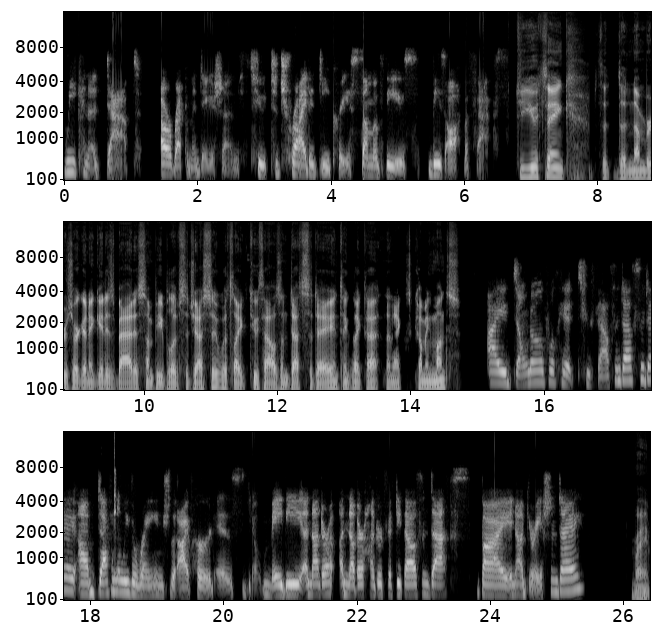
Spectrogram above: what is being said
we can adapt our recommendations to to try to decrease some of these these off effects Do you think the, the numbers are going to get as bad as some people have suggested with like 2,000 deaths a day and things like that in the next coming months? I don't know if we'll hit 2,000 deaths a day. Um, definitely the range that I've heard is, you know, maybe another another 150,000 deaths by inauguration day, Right.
